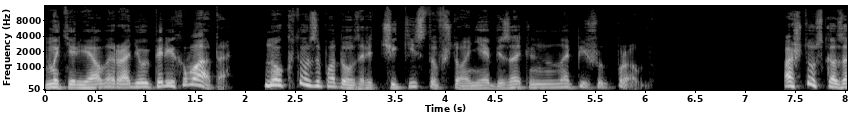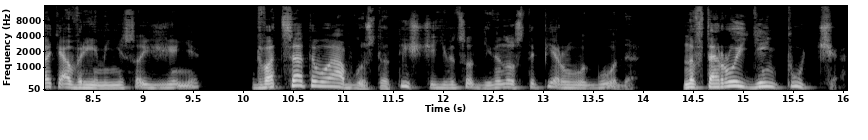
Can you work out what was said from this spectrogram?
материалы радиоперехвата, но кто заподозрит чекистов, что они обязательно напишут правду? А что сказать о времени сожжения? 20 августа 1991 года, на второй день путча,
